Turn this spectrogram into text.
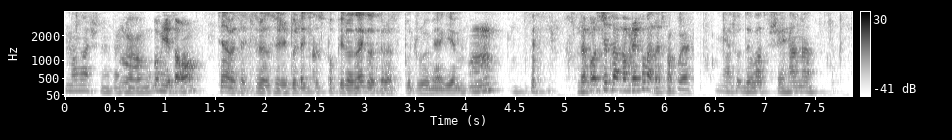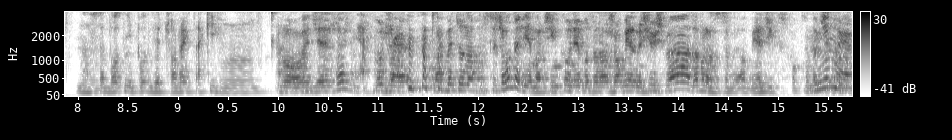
No właśnie, tak. No, głównie to. Nawet tak trochę coś jakby lekko spopielonego teraz poczułem jak jem. No posypa paprykowa też smakuje. Ja tu do was przyjechałem na sobotni podwieczorek taki. A No. to będzie rzeźnia. Kurczę, a my tu na pusty żołądek nie Marcinku, nie? Bo to nasz obiad, myśleliśmy, a dobra, to sobie obiedzik spokojnie. Nie no, ja,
